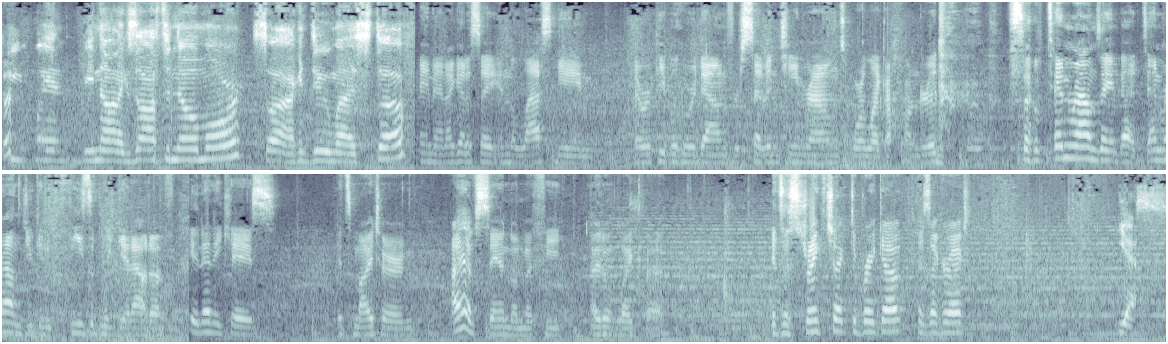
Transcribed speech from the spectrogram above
keep waiting to be not exhausted no more, so I can do my stuff. Hey man, I gotta say, in the last game, there were people who were down for 17 rounds or like 100. so 10 rounds ain't bad. 10 rounds you can feasibly get out of. In any case, it's my turn. I have sand on my feet. I don't like that. It's a strength check to break out, is that correct? Yes.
